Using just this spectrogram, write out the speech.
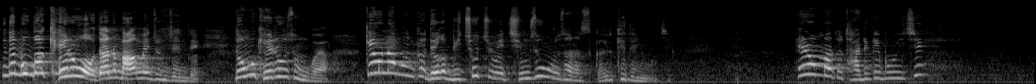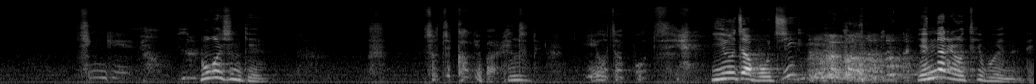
근데 뭔가 괴로워. 나는 마음의 존재인데 너무 괴로워서 온 거야. 깨어나 보니까 내가 미쳤지 왜 짐승으로 살았을까 이렇게 되는 거지. 혜라 엄마도 다르게 보이지? 신기해요. 뭐가 신기해? 솔직하게 말해도 돼. 이 여자 뭐지? 이 여자 뭐지? 옛날에는 어떻게 보였는데?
